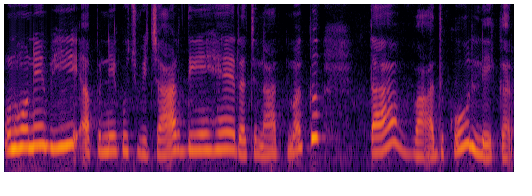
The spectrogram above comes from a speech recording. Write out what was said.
उन्होंने भी अपने कुछ विचार दिए हैं रचनात्मकतावाद को लेकर।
